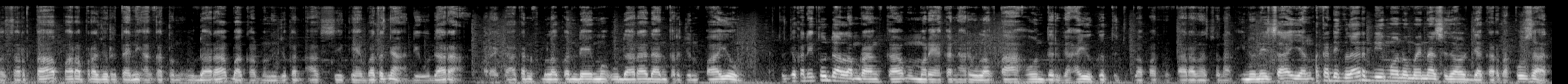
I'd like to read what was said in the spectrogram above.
Peserta para prajurit TNI Angkatan Udara bakal menunjukkan aksi kehebatannya di udara. Mereka akan melakukan demo udara dan terjun payung. Tunjukkan itu dalam rangka memeriahkan hari ulang tahun Dirgahayu ke-78 Tentara Nasional Indonesia yang akan digelar di Monumen Nasional Jakarta Pusat.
